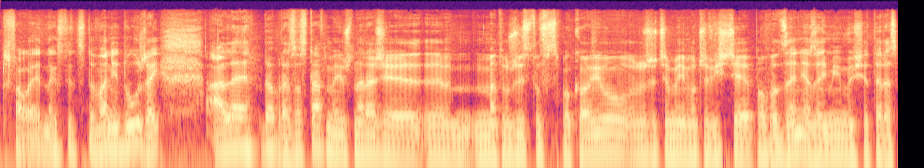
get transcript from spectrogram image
trwała jednak zdecydowanie dłużej, ale dobra, zostawmy już na razie y, maturzystów w spokoju. Życzymy im oczywiście powodzenia. Zajmijmy się teraz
